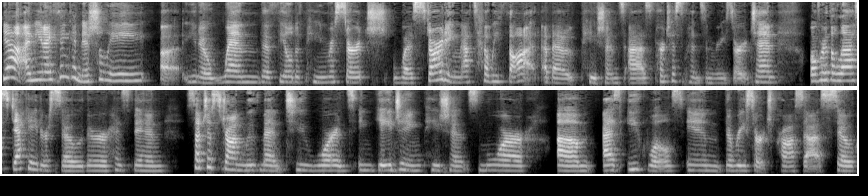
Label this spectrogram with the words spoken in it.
Yeah, I mean, I think initially, uh, you know, when the field of pain research was starting, that's how we thought about patients as participants in research. And over the last decade or so, there has been such a strong movement towards engaging patients more um, as equals in the research process. So,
